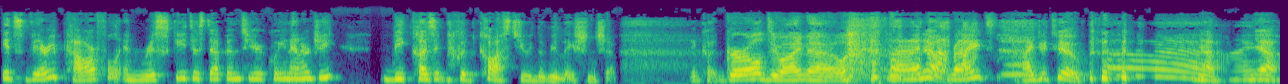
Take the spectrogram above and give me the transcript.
it's very powerful and risky to step into your queen energy because it could cost you the relationship it could Girl, do I know. i know right i do too yeah. I yeah.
